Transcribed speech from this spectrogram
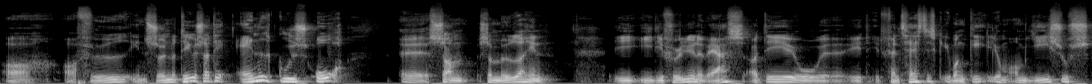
og, og føde en søn. Og det er jo så det andet Guds ord, øh, som, som møder hende i, i de følgende vers, og det er jo øh, et, et fantastisk evangelium om Jesus,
